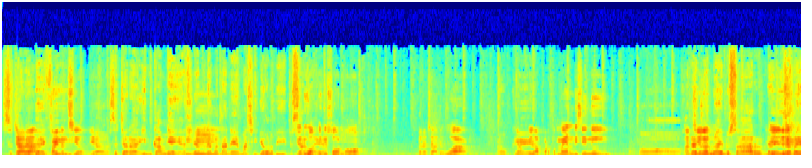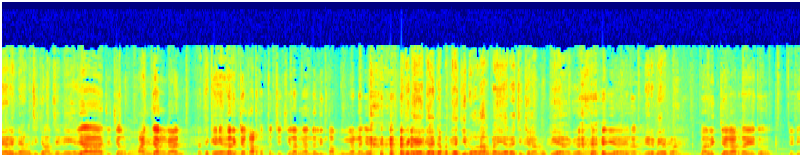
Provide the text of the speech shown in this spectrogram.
Secara, Secara gaji, financial, ya. Oh, secara income-nya ya, secara Mm-mm. pendapatannya masih jauh lebih besar. Jadi waktu ya. di sono berasa ada uang. Oke. Ngambil apartemen di sini. Oh, karena Cicilan- jumlahnya besar dan Iya. bisa bayarin yang cicilan sini ya. Iya, cicilan panjang kan. Berarti Jadi kayak- balik Jakarta tuh cicilan ngandelin tabungan aja. Berarti kayak gak dapat gaji dolar, bayarnya cicilan rupiah gitu. Iya, Nah, itu. mirip-mirip lah. balik Jakarta itu. Jadi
